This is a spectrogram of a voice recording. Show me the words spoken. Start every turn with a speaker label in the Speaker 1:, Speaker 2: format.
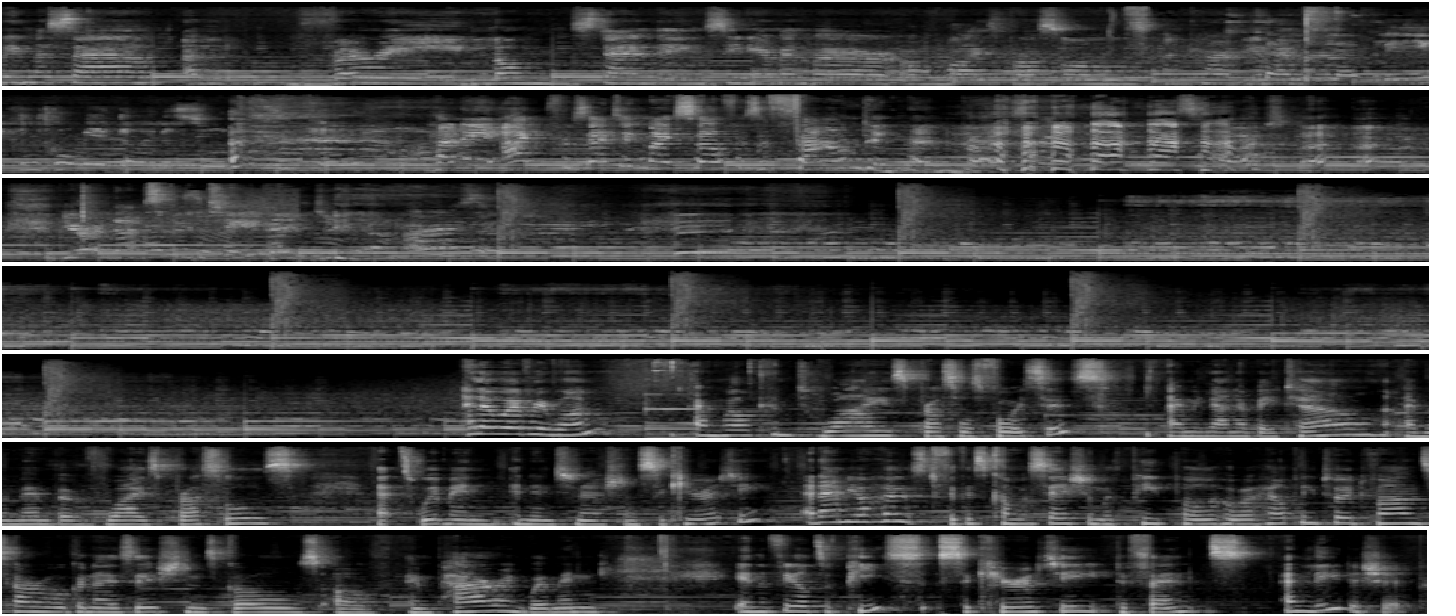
Speaker 1: Pauline Massart, a very long-standing senior member of Wise Brussels and currently a member...
Speaker 2: lovely. You can call me a dinosaur.
Speaker 1: Honey, I'm presenting myself as a founding member. So You're an absolute. Everyone, and welcome to Wise Brussels Voices. I'm Ilana Bet-El. I'm a member of Wise Brussels, that's Women in International Security, and I'm your host for this conversation with people who are helping to advance our organization's goals of empowering women in the fields of peace, security, defense, and leadership.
